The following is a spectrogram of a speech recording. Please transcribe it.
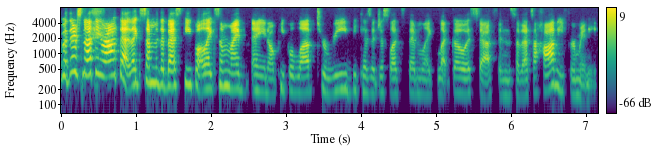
but there's nothing wrong with that. Like some of the best people, like some of my, uh, you know, people love to read because it just lets them like let go of stuff. And so that's a hobby for many.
